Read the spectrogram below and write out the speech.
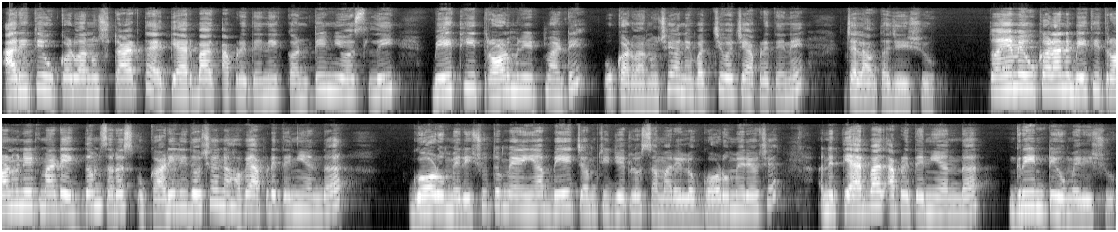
આ રીતે ઉકળવાનું સ્ટાર્ટ થાય ત્યારબાદ આપણે તેને કન્ટિન્યુઅસલી બેથી ત્રણ મિનિટ માટે ઉકાળવાનું છે અને વચ્ચે વચ્ચે આપણે તેને ચલાવતા જઈશું. તો અહીંયા મેં ઉકાળાને બેથી ત્રણ મિનિટ માટે એકદમ સરસ ઉકાળી લીધો છે અને હવે આપણે તેની અંદર ગોળ ઉમેરીશું. તો મેં અહીંયા બે ચમચી જેટલો સમારેલો ગોળ ઉમેર્યો છે અને ત્યારબાદ આપણે તેની અંદર ગ્રીન ટી ઉમેરીશું.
